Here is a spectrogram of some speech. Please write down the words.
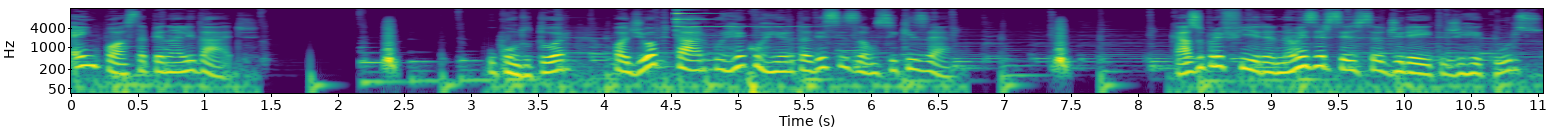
é imposta a penalidade. O condutor pode optar por recorrer da decisão se quiser. Caso prefira não exercer seu direito de recurso,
